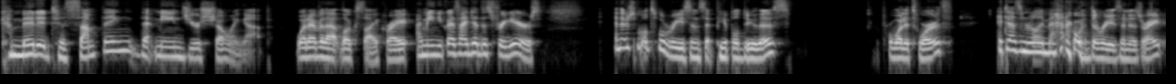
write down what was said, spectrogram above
committed to something that means you're showing up, whatever that looks like, right? I mean, you guys, I did this for years. And there's multiple reasons that people do this. For what it's worth, it doesn't really matter what the reason is, right?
